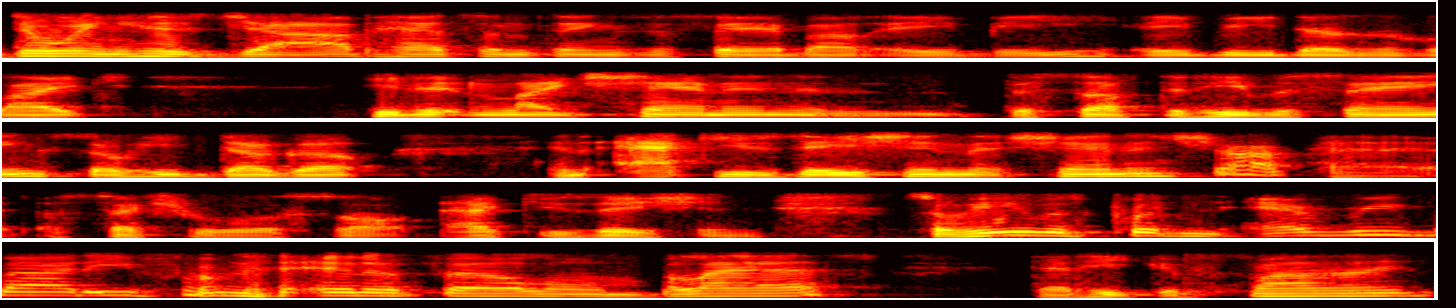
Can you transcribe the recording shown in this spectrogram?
doing his job, had some things to say about AB. AB doesn't like, he didn't like Shannon and the stuff that he was saying. So he dug up an accusation that Shannon Sharpe had, a sexual assault accusation. So he was putting everybody from the NFL on blast that he could find,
